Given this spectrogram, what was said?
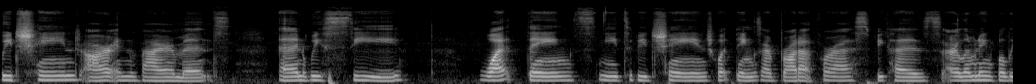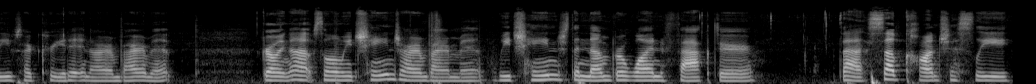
We change our environment and we see what things need to be changed, what things are brought up for us because our limiting beliefs are created in our environment growing up. So when we change our environment, we change the number one factor that subconsciously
